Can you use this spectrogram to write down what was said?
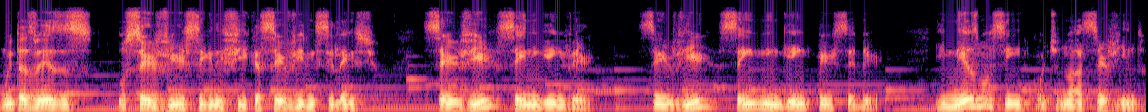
Muitas vezes o servir significa servir em silêncio, servir sem ninguém ver, servir sem ninguém perceber e mesmo assim continuar servindo.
